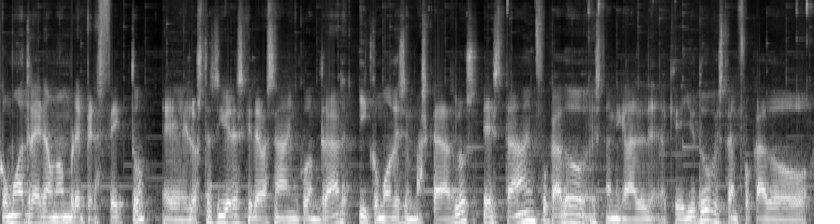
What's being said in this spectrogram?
cómo atraer a un hombre perfecto, eh, los tres niveles que te vas a encontrar y cómo desenmascararlos. Está enfocado, está mi canal aquí de YouTube, está enfocado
